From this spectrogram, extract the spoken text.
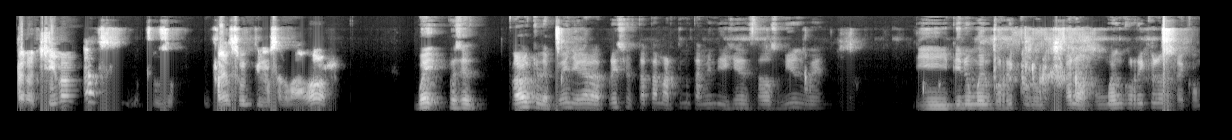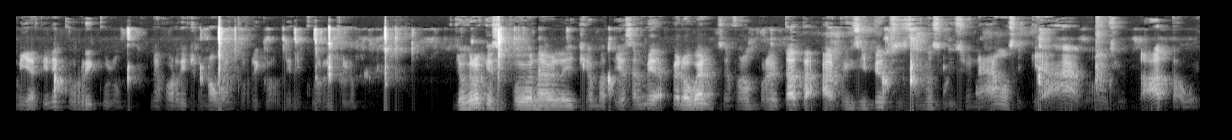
Pero Chivas, pues, fue su último salvador. Güey, pues claro que le pueden llegar al precio. El Tata Martino también dirigía en Estados Unidos, güey. Y tiene un buen currículum. Bueno, un buen currículum entre comillas. Tiene currículum, mejor dicho, no buen currículum, tiene currículum. Yo creo que sí pudieron haberle dicho a Matías Almeida, pero bueno, se fueron por el Tata. Al principio pues sí nos ilusionamos y que, ah, no, es el Tata, güey.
